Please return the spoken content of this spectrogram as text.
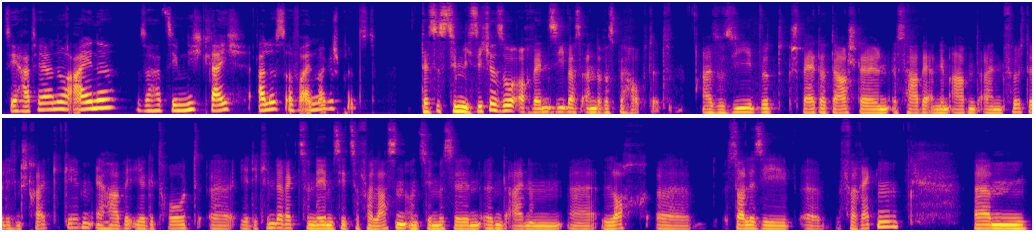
sie hatte ja nur eine, also hat sie ihm nicht gleich alles auf einmal gespritzt? Das ist ziemlich sicher so, auch wenn sie was anderes behauptet. Also sie wird später darstellen, es habe an dem Abend einen fürchterlichen Streit gegeben. Er habe ihr gedroht, äh, ihr die Kinder wegzunehmen, sie zu verlassen und sie müsse in irgendeinem äh, Loch, äh, solle sie äh, verrecken. Ähm,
